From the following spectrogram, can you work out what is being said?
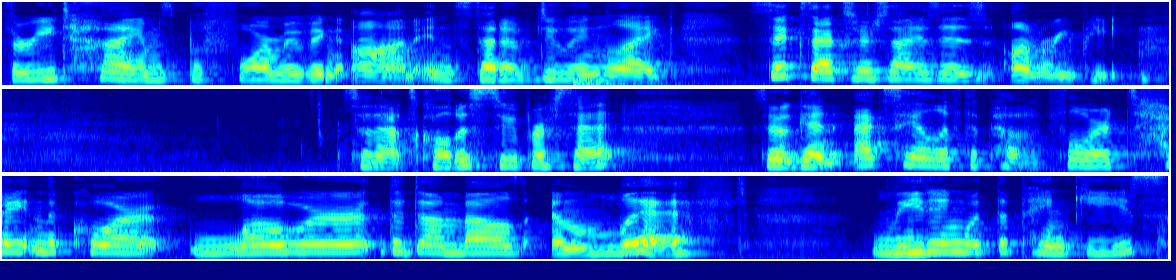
three times before moving on instead of doing like six exercises on repeat. So that's called a superset. So again, exhale, lift the pelvic floor, tighten the core, lower the dumbbells, and lift, leading with the pinkies.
